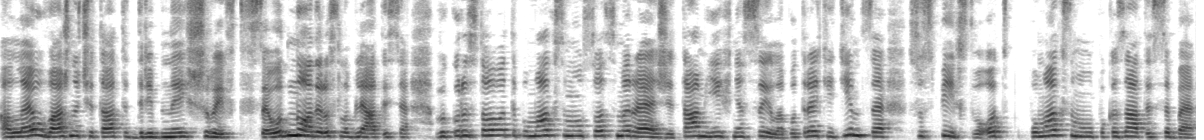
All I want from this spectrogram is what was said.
Але уважно читати дрібний шрифт, все одно не розслаблятися, використовувати по максимуму соцмережі, там їхня сила. Бо третій дім це суспільство. От по максимуму показати себе.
